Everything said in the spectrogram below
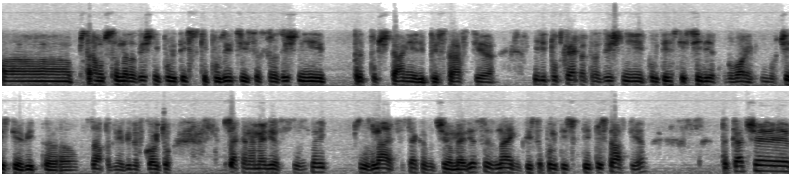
а, само че са на различни политически позиции, с различни предпочитания или пристрастия, или подкрепят различни политически сили, ако говорим в чистия вид, в западния вид, в който всяка една медия нали, знае се, всяка значима медия се знае какви са политическите пристрастия. Така че,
